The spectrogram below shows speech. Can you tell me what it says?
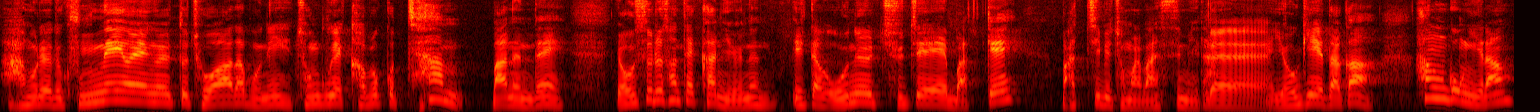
아무래도 국내 여행을 또 좋아하다 보니 전국에 가볼 곳 참 많은데 여수를 선택한 이유는 일단 오늘 주제에 맞게 맛집이 정말 많습니다. 네. 여기에다가 항공이랑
